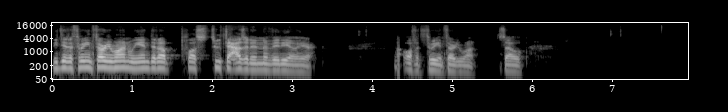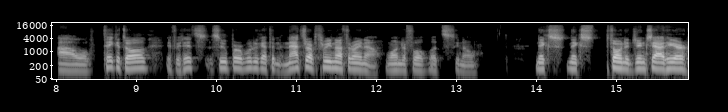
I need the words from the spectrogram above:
we did a three and thirty run. We ended up plus two thousand in the video here, off a three and thirty run. So I'll take a dog if it hits. Super. What do we got? The Nats are up three nothing right now. Wonderful. Let's you know Nick's Nick's throwing a jinx out here,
